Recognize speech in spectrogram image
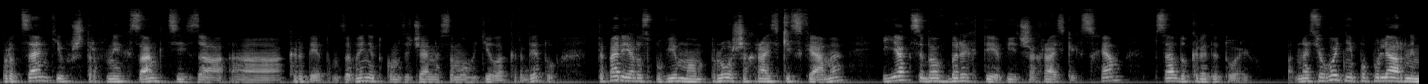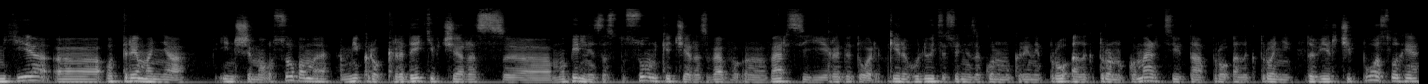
процентів штрафних санкцій за е, кредитом, за винятком, звичайно, самого тіла кредиту. Тепер я розповім вам про шахрайські схеми і як себе вберегти від шахрайських схем псевдокредиторів. На сьогодні популярним є е, отримання іншими особами мікрокредитів через е, мобільні застосунки, через веб-версії кредиторів, які регулюються сьогодні законом України про електронну комерцію та про електронні довірчі послуги.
